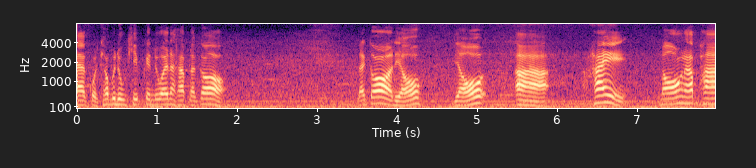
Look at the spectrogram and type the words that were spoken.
ร์ กดเข้าไปดูคลิปกันด้วยนะครับ แล้วก็ แล้วก็เดี๋ยวเดี๋ยวอ่าให้น้องนะครับพา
